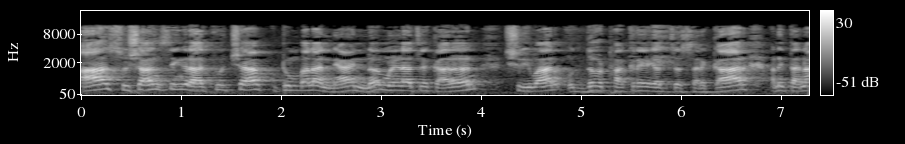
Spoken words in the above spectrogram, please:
आज सुशांत सिंग राजपूतच्या कुटुंबाला न्याय न मिळण्याचं कारण श्रीमान उद्धव ठाकरे यांचं सरकार आणि त्यांना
